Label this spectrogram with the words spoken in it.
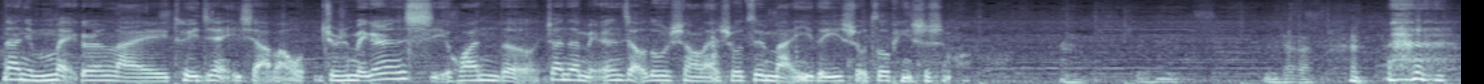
那你们每个人来推荐一下吧。我就是每个人喜欢的，站在每个人角度上来说最满意的一首作品是什么？嗯，你先来。看。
